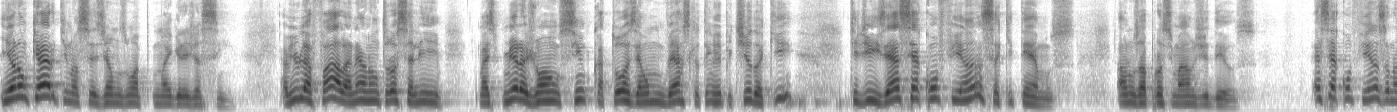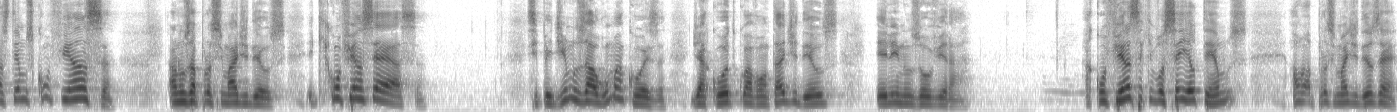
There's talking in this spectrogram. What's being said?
E eu não quero que nós sejamos uma, uma igreja assim. A Bíblia fala, né, eu não trouxe ali, mas 1 João 5,14 é um verso que eu tenho repetido aqui, que diz: Essa é a confiança que temos ao nos aproximarmos de Deus. Essa é a confiança, nós temos confiança a nos aproximar de Deus. E que confiança é essa? Se pedimos alguma coisa de acordo com a vontade de Deus, Ele nos ouvirá. A confiança que você e eu temos ao aproximar de Deus é,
